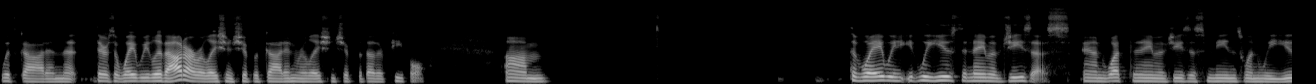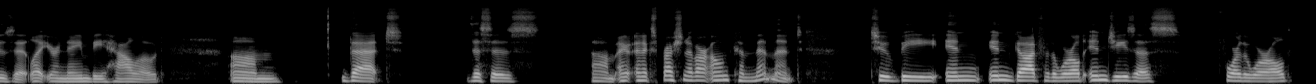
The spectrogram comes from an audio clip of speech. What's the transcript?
with God, and that there's a way we live out our relationship with God in relationship with other people. Um, the way we we use the name of Jesus and what the name of Jesus means when we use it. Let your name be hallowed. Um, that this is um, an expression of our own commitment to be in in God for the world, in Jesus for the world,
